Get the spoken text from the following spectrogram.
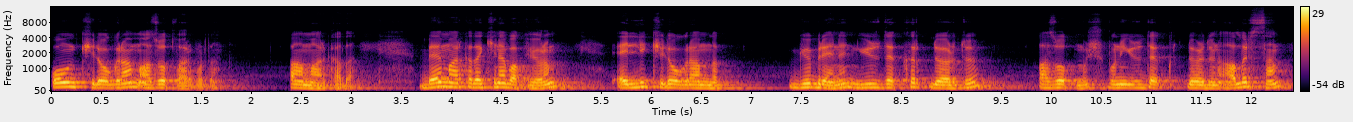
10 kilogram azot var burada. A markada. B markadakine bakıyorum. 50 kilogramlık gübrenin %44'ü azotmuş. Bunun %44'ünü alırsam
